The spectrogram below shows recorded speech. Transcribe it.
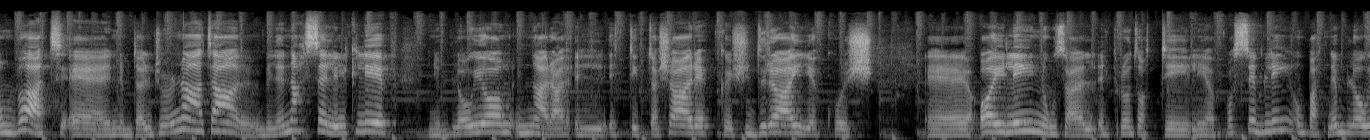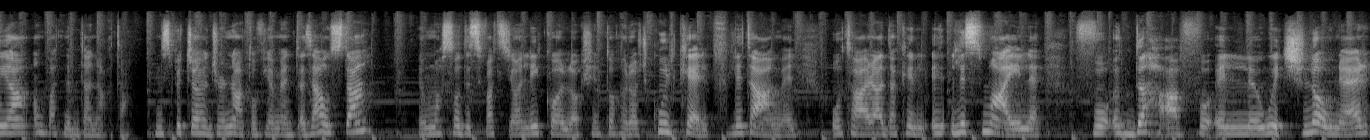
U mbagħad nibda l-ġurnata billi naħsel il-klieb, nibblowjhom, nara t-tip ta' xagħar jekk hux dry, jekk hux oily, nuża l-prodotti li hemm possibbli u mbagħad nibblowja u mbagħad nibda naqta'. Nispiċċa l-ġurnata ovvjament eżawsta, imma s-sodisfazzjon li jkollok x'int toħroġ kull kelb li tagħmel u tara dak l-ismile fuq id-daħqaf fuq il-wiċċ l-owner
